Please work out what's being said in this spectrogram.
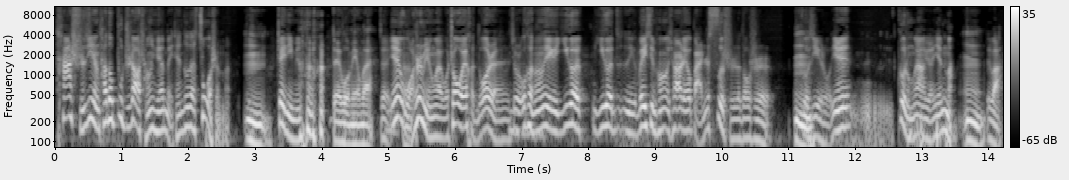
他实际上他都不知道程序员每天都在做什么，嗯，这你明白吗？对我明白，对，因为我是明白，我周围很多人，就是我可能那个一个一个那个微信朋友圈里有百分之四十的都是做嗯技术，因为嗯各种各样原因嘛，嗯对吧？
